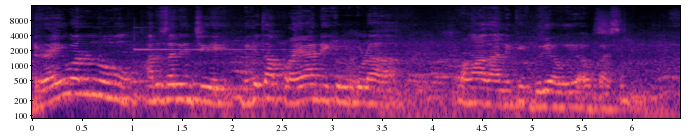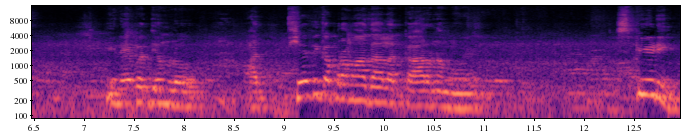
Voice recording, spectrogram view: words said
డ్రైవర్ను అనుసరించి మిగతా ప్రయాణికులు కూడా ప్రమాదానికి గురి అయ్యే అవకాశం ఈ నేపథ్యంలో అత్యధిక ప్రమాదాలకు కారణము స్పీడింగ్.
